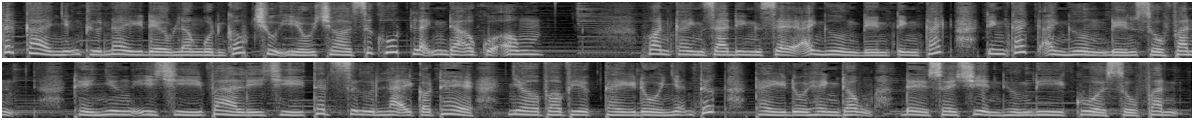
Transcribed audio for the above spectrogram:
Tất cả những thứ này đều là nguồn gốc chủ yếu cho sức hút lãnh đạo của ông. Hoàn cảnh gia đình sẽ ảnh hưởng đến tính cách, tính cách ảnh hưởng đến số phận. Thế nhưng ý chí và lý trí thật sự lại có thể nhờ vào việc thay đổi nhận thức, thay đổi hành động để xoay chuyển hướng đi của số phận.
